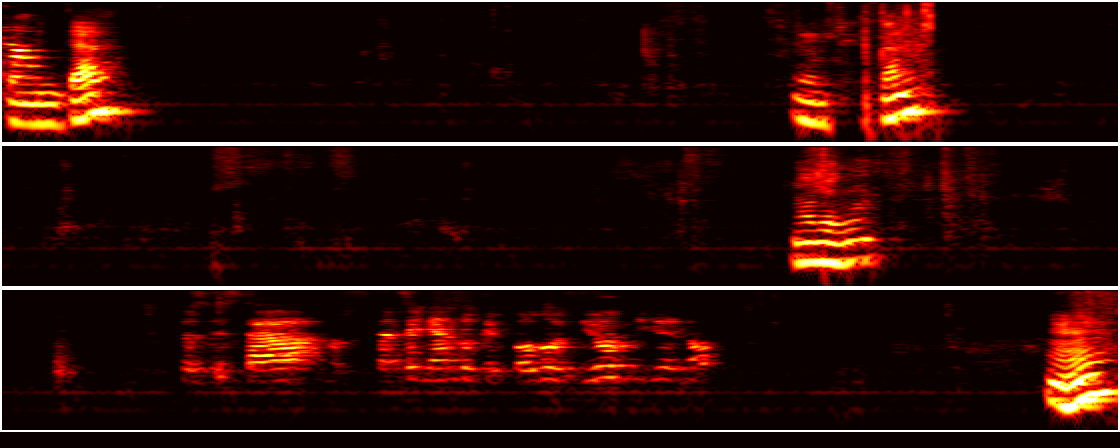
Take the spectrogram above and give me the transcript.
comentar? los que están. No, ¿verdad? Nos está, nos está enseñando que todo es Dios, miren, ¿no? Uh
